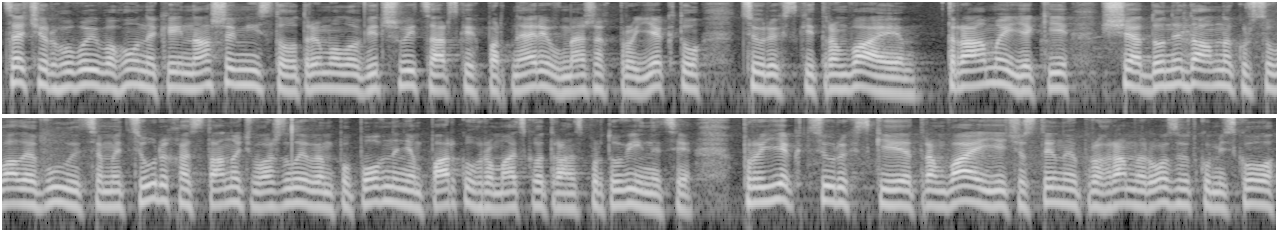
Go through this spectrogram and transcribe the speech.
Це черговий вагон, який наше місто отримало від швейцарських партнерів в межах проєкту Цюрихські трамваї. Трами, які ще донедавна курсували вулицями Цюриха, стануть важливим поповненням парку громадського транспорту Вінниці. Проєкт Цюрихські трамваї є частиною програми розвитку міського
